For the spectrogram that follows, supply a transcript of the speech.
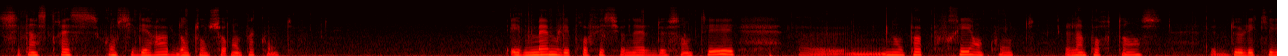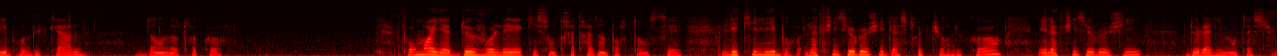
C'est un stress considérable dont on ne se rend pas compte. Et même les professionnels de santé euh, n'ont pas pris en compte l'importance de l'équilibre buccal dans notre corps. Pour moi, il y a deux volets qui sont très très importants. C'est l'équilibre, la physiologie de la structure du corps et la physiologie de l'alimentation.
